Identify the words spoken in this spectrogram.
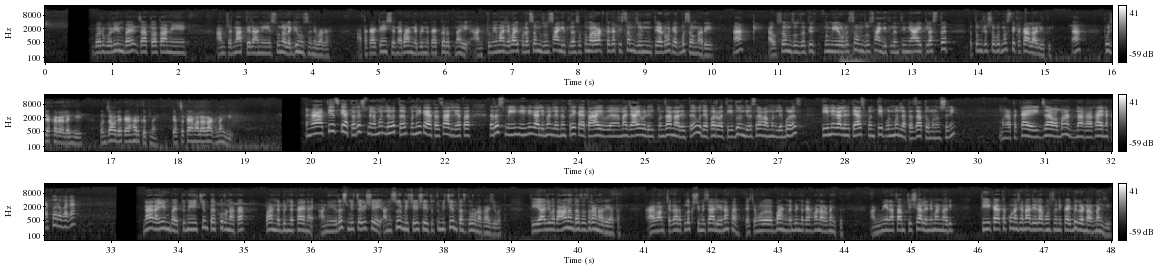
बरोबर येईन बाई जातो आता आम्ही आमच्या नातेला आणि सुनाला घेऊन सनी बघा. आता काय टेन्शन नाही भांडणं बिंडणं काय करत नाही. आणि तुम्ही माझ्या बायकोला समजून सांगितलं असं तुम्हाला वाटतं का ती समजून त्या डोक्यात बसवणार? आहे हां? अहो समजून जर ती तुम्ही एवढं समजून सांगितलं आणि तिने ऐकलं असतं तर तुमच्यासोबत नसते का काल आली ती? हां? पूजा करायला ही पण जाऊ द्या काय हरकत नाही. त्याचं काय मला राग नाही हा तेच काय आता रश्मीला म्हणलं होतं पण हे काय आता चालली आता रश्मी ही निघाली म्हणल्यानंतर काय आता आई माझ्या आई वडील पण जाणार आहेत. उद्या परवा ती दोन दिवस राहा म्हणले बळच. ती निघाले होते आज पण ते पण म्हणलं आता जातो म्हणून सनी. मग आता काय जावा भांड नका काय नका करू बघा. नाही नाही भाई तुम्ही चिंता करू नका. भांडणं बिंड काय नाही. आणि रश्मीचा विषय आणि सुरमीच्या विषयी तर तुम्ही चिंताच करू नका अजिबात. ती अजिबात आनंदातच राहणार आहे आता. काय आमच्या घरात लक्ष्मीच आली आहे ना आता त्याच्यामुळं भांडणं बिंड काय होणार नाहीत. आणि मी आता आमची शालेने म्हणणारी ती काय आता कोणाच्या नादी लागून सुनी काय बिघडणार नाही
